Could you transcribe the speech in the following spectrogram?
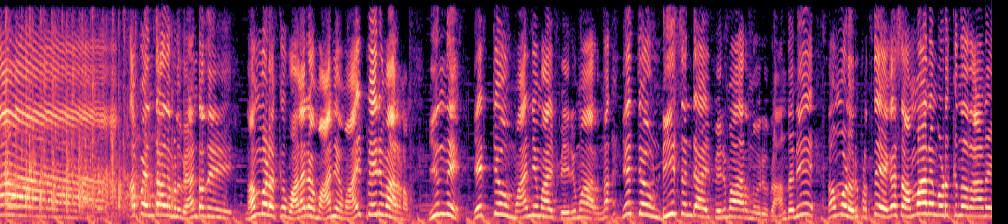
ആ അപ്പൊ എന്താ നമ്മൾ വേണ്ടത്? നമ്മളൊക്കെ വളരെ മാന്യമായി പെരുമാറണം. ഇന്ന് ഏറ്റവും മാന്യമായി പെരുമാറുന്ന ഏറ്റവും ഡീസന്റായി പെരുമാറുന്ന ഒരു ഭ്രാന്തന് നമ്മളൊരു പ്രത്യേക സമ്മാനം കൊടുക്കുന്നതാണ്.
